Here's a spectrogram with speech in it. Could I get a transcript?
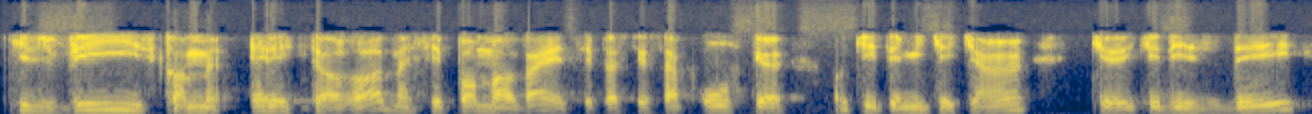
qu'il vise comme électorat, ben c'est pas mauvais, c'est parce que ça prouve que ok, t'as mis quelqu'un qui, a des idées,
